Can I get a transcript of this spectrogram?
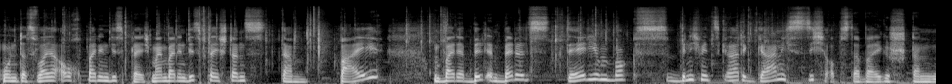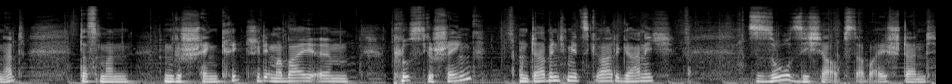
Und das war ja auch bei den Displays. Ich meine, bei den Displays stand es dabei. Und bei der Build and Battle Stadium Box bin ich mir jetzt gerade gar nicht sicher, ob es dabei gestanden hat, dass man ein Geschenk kriegt. Steht immer bei ähm, Plus Geschenk. Und da bin ich mir jetzt gerade gar nicht so sicher, ob es dabei stand.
